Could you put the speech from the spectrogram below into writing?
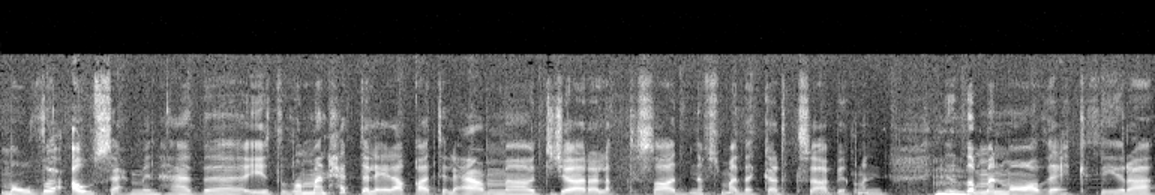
موضوع أوسع من هذا يتضمن حتى العلاقات العامة التجارة الاقتصاد. نفس ما ذكرت سابقا. يتضمن مواضيع كثيرة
